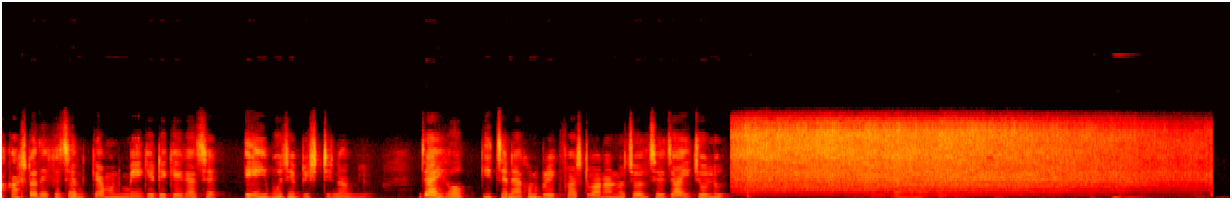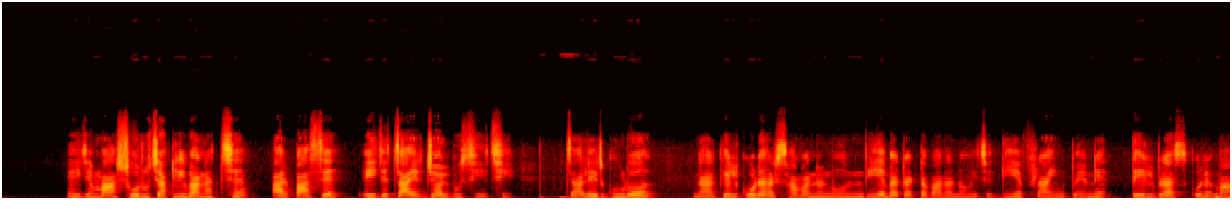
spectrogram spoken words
আকাশটা দেখেছেন? কেমন মেঘে ডেকে গেছে, এই বুঝে বৃষ্টি নামলো। যাই হোক কিচেনে এখন ব্রেকফাস্ট বানানো চলছে, যাই চলুন। এই যে মা সরু চাকলি বানাচ্ছে, আর পাশে এই যে চায়ের জল বসিয়েছি। চালের গুঁড়ো নারকেল কোড়া আর সামান্য নুন দিয়ে ব্যাটারটা বানানো হয়েছে। দিয়ে ফ্রাইং প্যানে তেল ব্রাশ করে মা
